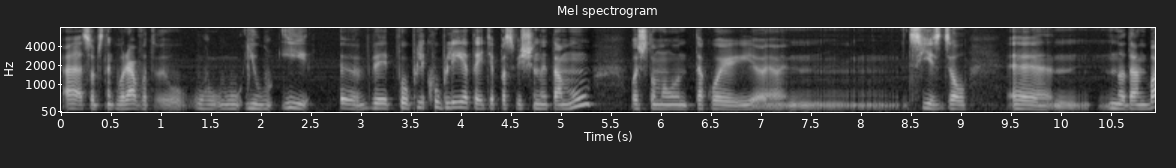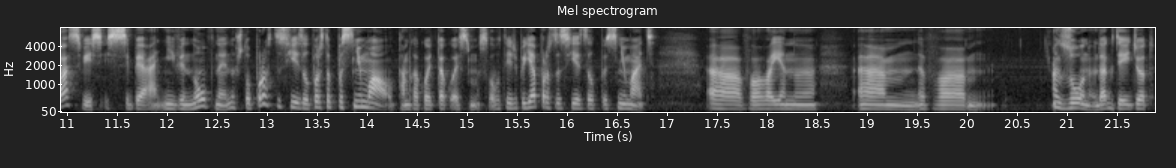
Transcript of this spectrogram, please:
Э, собственно говоря, вот и, и, и куплеты эти посвящены тому, вот что, мол, он такой съездил Э, на Донбасс весь из себя невиновный, ну что просто съездил, просто поснимал, там какой-то такой смысл. Вот типа, я просто съездил поснимать э, в военную, э, в зону, да, где идет,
